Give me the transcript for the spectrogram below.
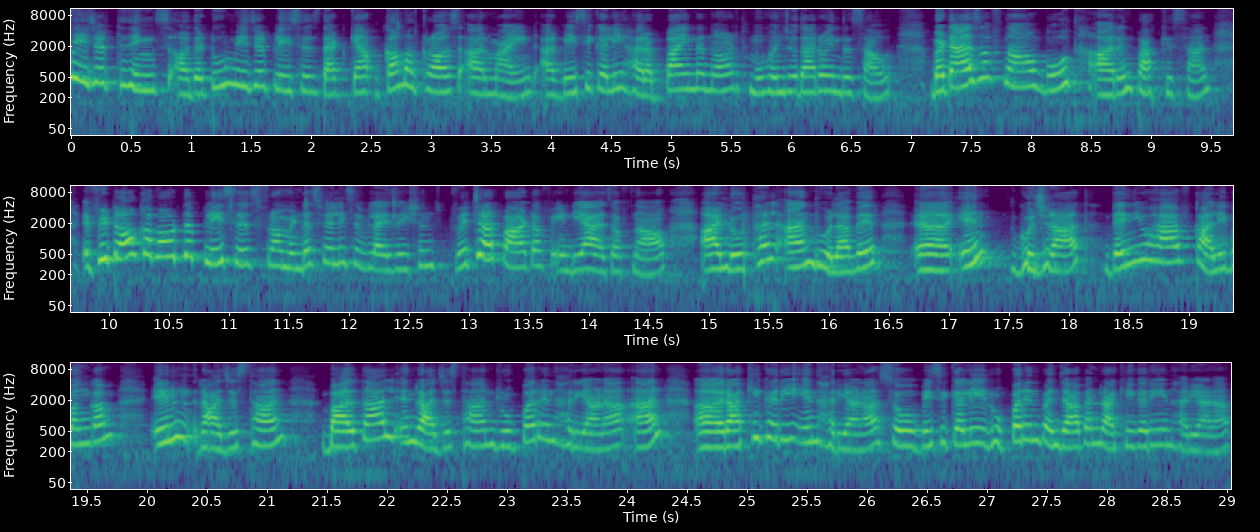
major things or the two major places that come across our mind are basically Harappa in the north, Mohenjo-daro in the south. But as of now both are in Pakistan. If we talk about the places from Indus Valley civilizations which are part of India as of now are Lothal and Dholavir uh, in Gujarat. Then you have Kalibangan in Rajasthan, Balathal in Rajasthan, Rupar in Haryana and uh, Rakhigarhi in Haryana. So basically Rupar in Punjab and Rakhigarhi in Haryana.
